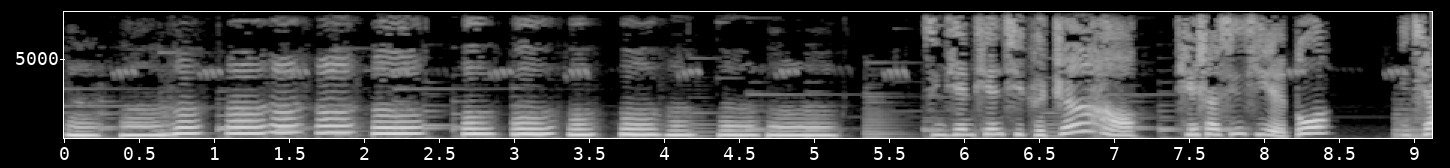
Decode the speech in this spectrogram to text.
嗯嗯嗯嗯嗯嗯嗯嗯嗯嗯嗯嗯，今天天气可真好，天上星星也多。你瞧，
